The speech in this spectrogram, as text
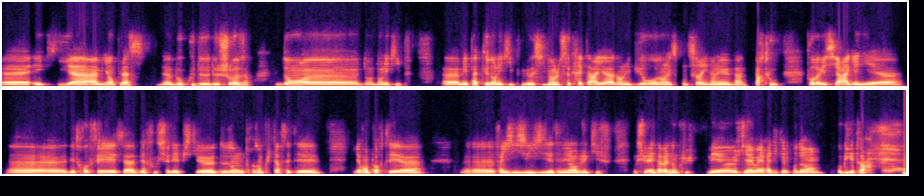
et qui a, mis en place beaucoup de, choses dans, dans, l'équipe. mais pas que dans l'équipe, mais aussi dans le secrétariat, dans les bureaux, dans les sponsoring, dans les partout, pour réussir à gagner des trophées. Et ça a bien fonctionné puisque deux ans ou trois ans plus tard, c'était il remportait, enfin ils, atteignaient leur objectif. Donc celui-là est pas mal non plus. Mais je dirais Radical Condor, obligatoire.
